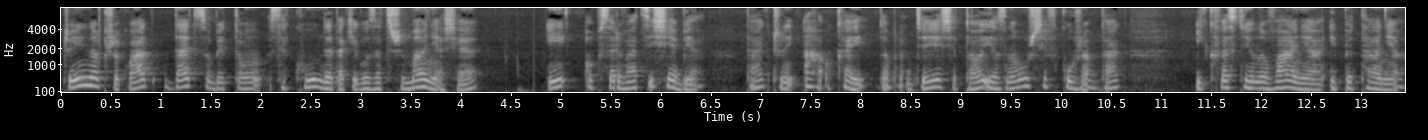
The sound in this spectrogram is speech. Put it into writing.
Czyli na przykład dać sobie tą sekundę takiego zatrzymania się i obserwacji siebie, tak? Czyli, a, okej, okay, dobra, dzieje się to, ja znowuż się wkurzam, tak? I kwestionowania i pytania,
